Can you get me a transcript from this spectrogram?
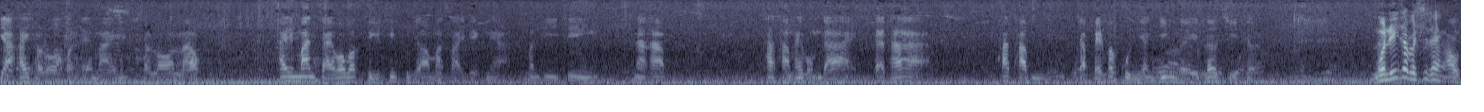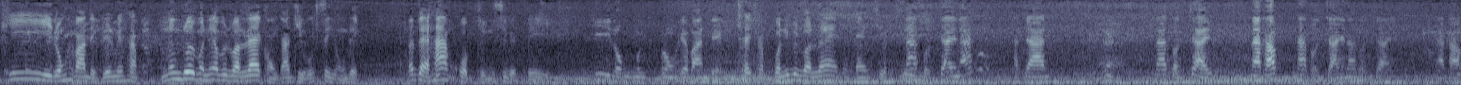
อยากให้ชะลอก่อนได้ไหมชะลอแล้ว ให้มั่นใจว่าวัคซีนที่คุณจะเอามาใส่เด็กเนี่ย มันดีจริงนะครับ ถ้าทำให้ผมได้ แต่ถ้าถ้าทำจะเป็นพระคุณอย่างยิ่งเลยเลิกฉีดเถอะวันนี้จะไปแสดงออกที่โรงพยาบาลเด็กด้วยไหมครับ เนื่องด้วยวันนี้เป็นวันแรกของการฉีดวัคซีนของเด็ก ตั้งแต่ 5 ขวบถึง 11 ปี ที่โรงโรงพยาบาลเด็ก ใช่ครับ วันนี้เป็นวันแรกของการฉีดวัคซีนน่าสนใจนะ อาจารย์ น่าสนใจนะครับ น่าสนใจ น่าสนใจ นะครับ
